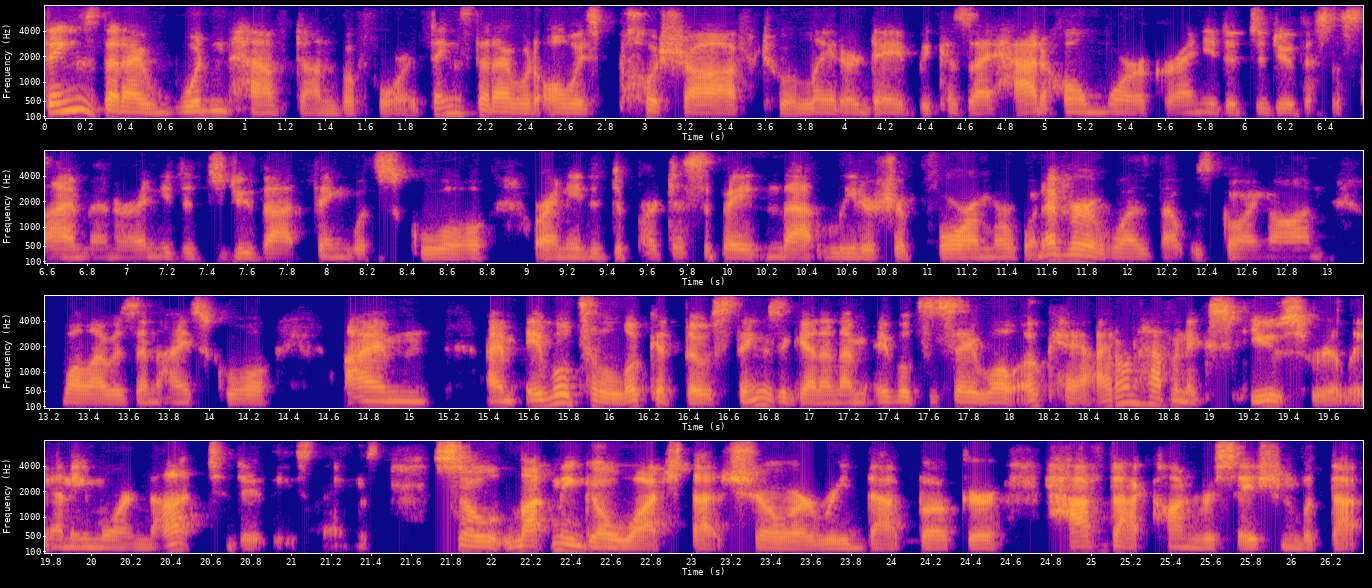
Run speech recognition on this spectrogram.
things that I wouldn't have done before, things that I would always push off to a later date because I had homework or I needed to do this assignment or I needed to do that thing with school or I needed to participate in that leadership forum or whatever it was that was going on while I was in high school. I'm I'm able to look at those things again and I'm able to say, well, okay, I don't have an excuse really anymore not to do these things. So let me go watch that show or read that book or have that conversation with that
